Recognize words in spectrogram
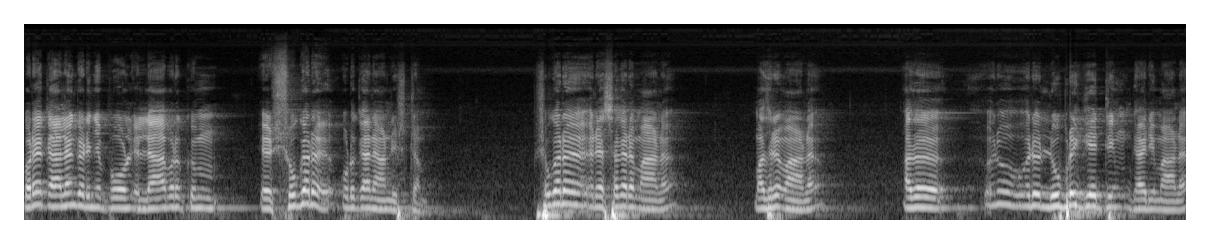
കുറേ കാലം കഴിഞ്ഞപ്പോൾ എല്ലാവർക്കും ഷുഗർ കൊടുക്കാനാണ് ഇഷ്ടം. ഷുഗർ രസകരമാണ് മധുരമാണ്. അത് ഒരു ഒരു ലൂബ്രിക്കേറ്റിംഗ് കാര്യമാണ്.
